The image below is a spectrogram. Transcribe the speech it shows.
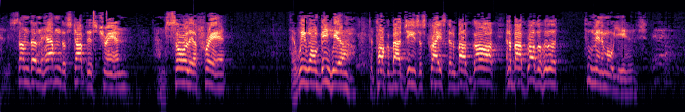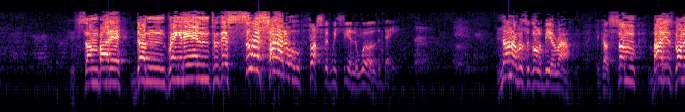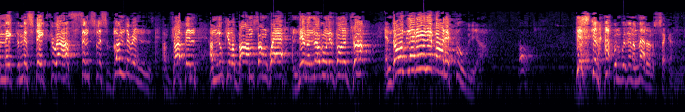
And if some doesn't happen to stop this trend, I'm sorely afraid that we won't be here to talk about Jesus Christ and about God and about brotherhood too many more years. If somebody doesn't bring an end to this suicidal thrust that we see in the world today, none of us are going to be around because somebody's going to make the mistake through our senseless blunderings of dropping a nuclear bomb somewhere and then another one is going to drop. And don't let anybody fool you. This can happen within a matter of seconds.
